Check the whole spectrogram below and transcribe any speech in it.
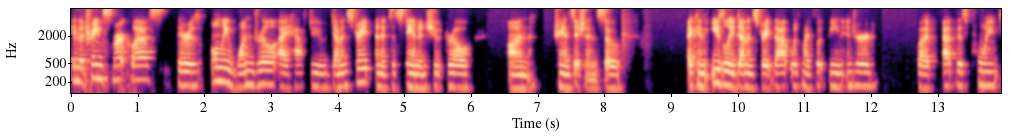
in the Train Smart class, there is only one drill I have to demonstrate, and it's a stand and shoot drill on transition. So I can easily demonstrate that with my foot being injured. But at this point,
